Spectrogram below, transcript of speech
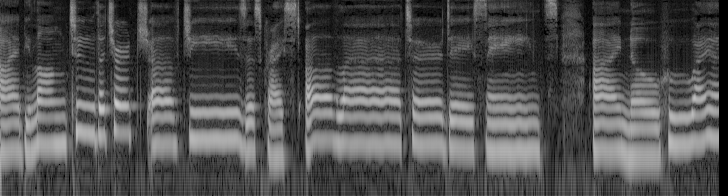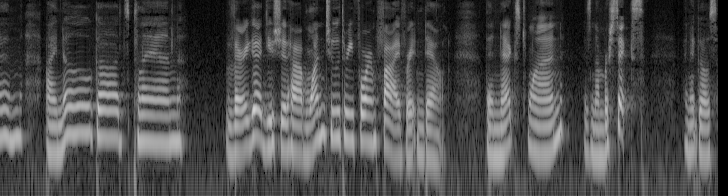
I belong to the Church of Jesus Christ of Latter day Saints. I know who I am. I know God's plan. Very good. You should have one, two, three, four, and five written down. The next one is number six. And it goes,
